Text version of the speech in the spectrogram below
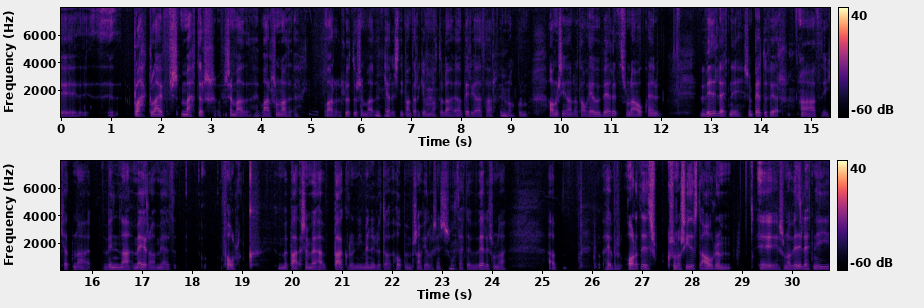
Black Lives Matter sem að var svona var hlutur sem að mhm. gerist í bandaríkjónum náttúrulega eða byrjaði þar fyrir mhm. nokkrum ánum síðan að þá hefur verið svona ákveðin viðleitni sem betur fyrr að hérna vinna meira með fólk með sem við hafum bakgrunn í minniluta hópum samfélagsins mm. og þetta hefur verið svona að hefur orðið svona síðustu árum e, svona viðleitni í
